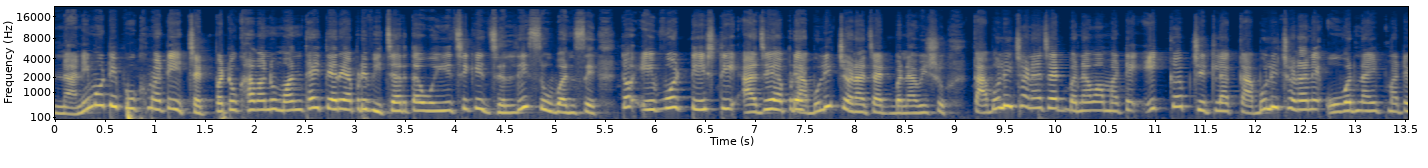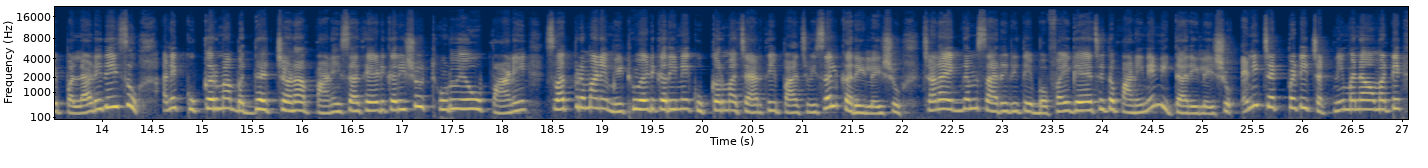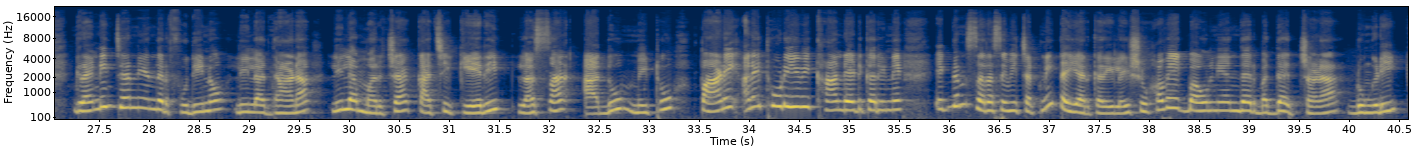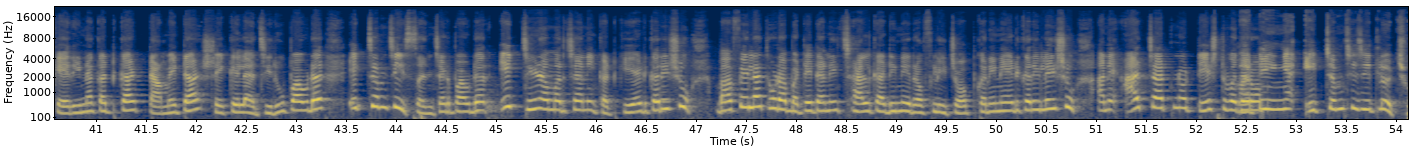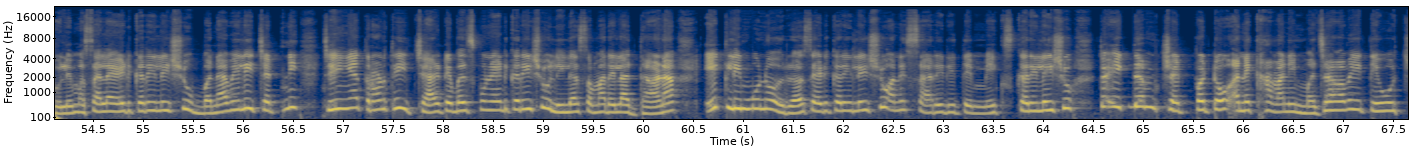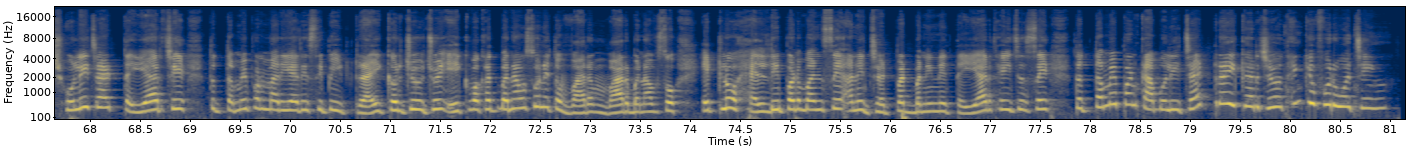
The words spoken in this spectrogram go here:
નાની મોટી ભૂખ માટે ચટપટું ખાવાનું મન થાય ત્યારે આપણે વિચારતા હોઈએ છીએ કે જલ્દી શું બનશે. તો એવો ટેસ્ટી આજે આપણે કાબુલી ચણા ચાટ બનાવીશું. કાબુલી ચણા ચાટ બનાવવા માટે એક કપ જેટલા કાબુલી ચણાને ઓવરનાઇટ માટે પલાળી દઈશું અને કુકરમાં બધા જ ચણા પાણી સાથે એડ કરીશું. થોડું એવું પાણી, સ્વાદ પ્રમાણે મીઠું એડ કરીને કુકરમાં ચારથી પાંચ વિસલ કરી લઈશું. ચણા એકદમ સારી રીતે બફાઈ ગયા છે તો પાણીને નિતારી લઈશું. એની ચટપટી ચટણી બનાવવા માટે ગ્રાઇન્ડિંગ જારની અંદર ફુદીનો, લીલા ધાણા લીલા મરચાં, કાચી કેરી, લસણ, આદું, મીઠું, પાણી અને થોડી એવી ખાંડ એડ કરીને એકદમ સરસ એવી ચટણી તૈયાર કરી લઈશું. હવે એક બાઉલની અંદર બધા ચણા, ડુંગળી, કેરીના કટકા, ટામેટાં, શેકેલા જીરું પાવડર, એક ચમચી સંચળ પાવડર, એક ઝીણા મરચાંની કટકી એડ કરીશું. બાફેલા થોડા બટેટાની છાલ કાઢીને રફલી ચોપ કરીને એડ કરી લઈશું અને આ ચાટનો ટેસ્ટ વધારવા અહીંયા એક ચમચી જેટલો છોલે મસાલા એડ કરી લઈશું. બનાવેલી ચટણી જે અહીંયા ત્રણથી ચાર ટેબલ સ્પૂન એડ કરીશું. લીલા સમારેલા ધાણા, એક લીંબુનો રસ એડ કરી લઈશું અને સારી રીતે મિક્સ કરી લઈશું. તો એકદમ ચટપટો અને ખાવાની મજા આવે તેવો છોલે ચાટ તૈયાર છે. તો તમે પણ મારી આ રેસીપી ટ્રાય કરજો. જો એક વખત બનાવશો ને તો વારંવાર બનાવશો. એટલો હેલ્ધી પણ બનશે અને ઝટપટ બનીને તૈયાર થઈ જશે. તો તમે પણ કાબુલી ચાટ ટ્રાય કરજો. Thank you for watching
